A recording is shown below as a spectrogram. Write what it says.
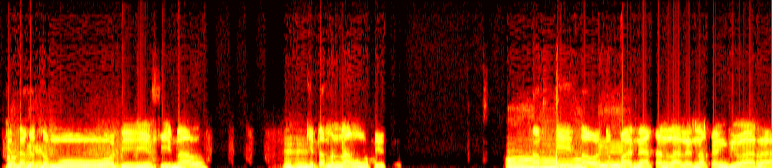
kita okay. ketemu di final mhm. kita menang waktu itu. Oh, Tapi tahun okay. depannya kan Lalenok yang juara.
